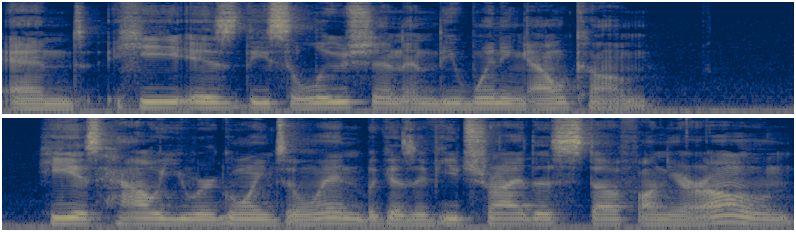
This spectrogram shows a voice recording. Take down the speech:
and He is the solution and the winning outcome. He is how you are going to win because if you try this stuff on your own,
